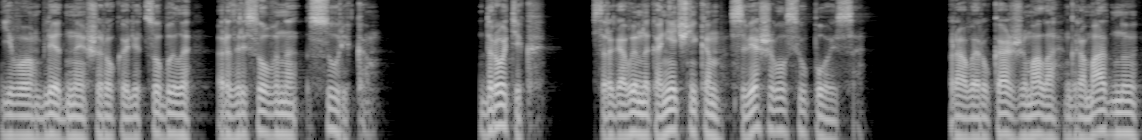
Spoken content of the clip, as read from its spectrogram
Его бледное широкое лицо было разрисовано суриком. Дротик с роговым наконечником свешивался у пояса. Правая рука сжимала громадную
